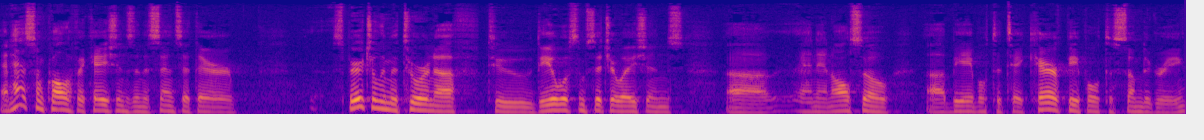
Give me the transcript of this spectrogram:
and has some qualifications in the sense that they're spiritually mature enough to deal with some situations uh, and then also uh, be able to take care of people to some degree,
